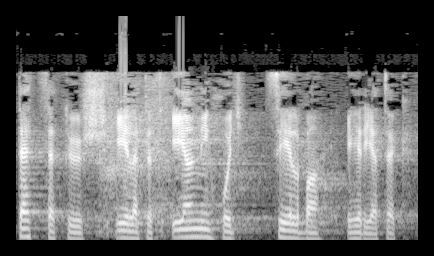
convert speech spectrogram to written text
tetszetős életet élni, hogy célba érjetek.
